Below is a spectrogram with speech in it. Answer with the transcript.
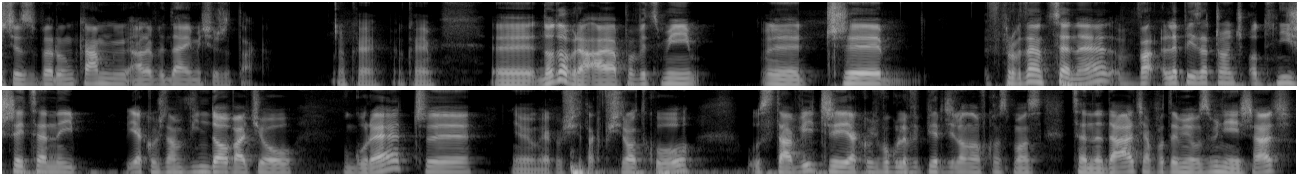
oczywiście z warunkami, ale wydaje mi się, że tak. Okej, okej. Y, No dobra, a powiedz mi, y, czy wprowadzając cenę, lepiej zacząć od niższej ceny i jakoś tam windować ją w górę, czy nie wiem, jakoś się tak w środku ustawić, czy jakoś w ogóle wypierdzieloną w kosmos cenę dać, a potem ją zmniejszać?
